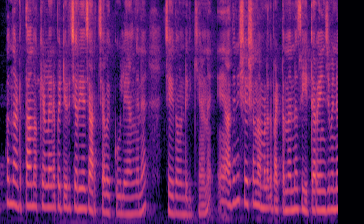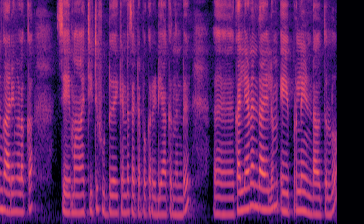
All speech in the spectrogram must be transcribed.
ഇപ്പം നടത്താമെന്നൊക്കെ ഉള്ളതിനെ പറ്റി ഒരു ചെറിയ ചർച്ച വെക്കൂലേ? അങ്ങനെ ചെയ്തുകൊണ്ടിരിക്കുകയാണ്. അതിനുശേഷം നമ്മളത് പെട്ടെന്ന് തന്നെ സീറ്റ് അറേഞ്ച്മെന്റും കാര്യങ്ങളൊക്കെ മാറ്റിയിട്ട് ഫുഡ് കഴിക്കേണ്ട സെറ്റപ്പൊക്കെ റെഡിയാക്കുന്നുണ്ട്. കല്യാണം എന്തായാലും ഏപ്രിലേ ഉണ്ടാകത്തുള്ളൂ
